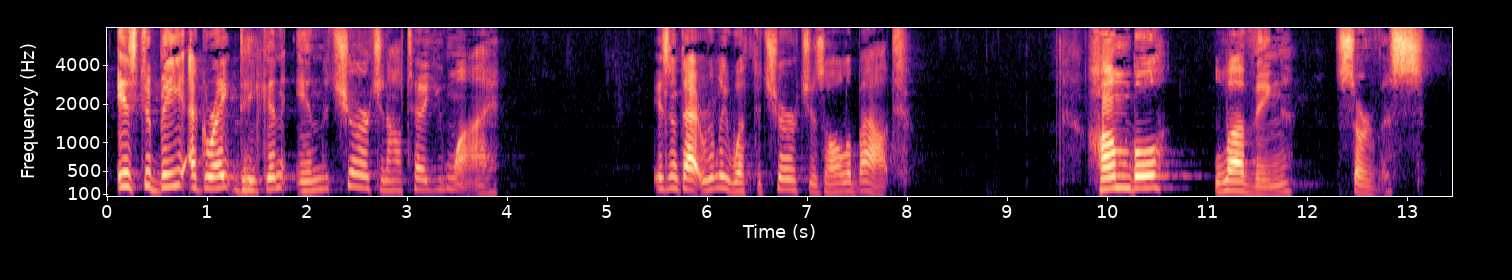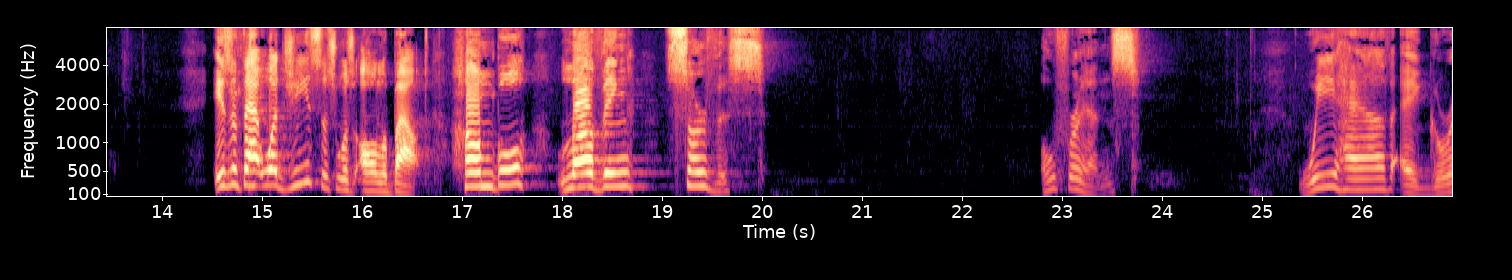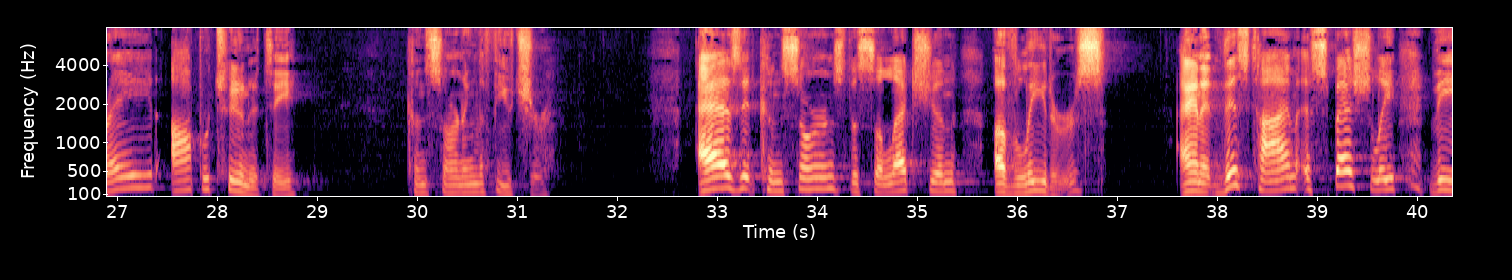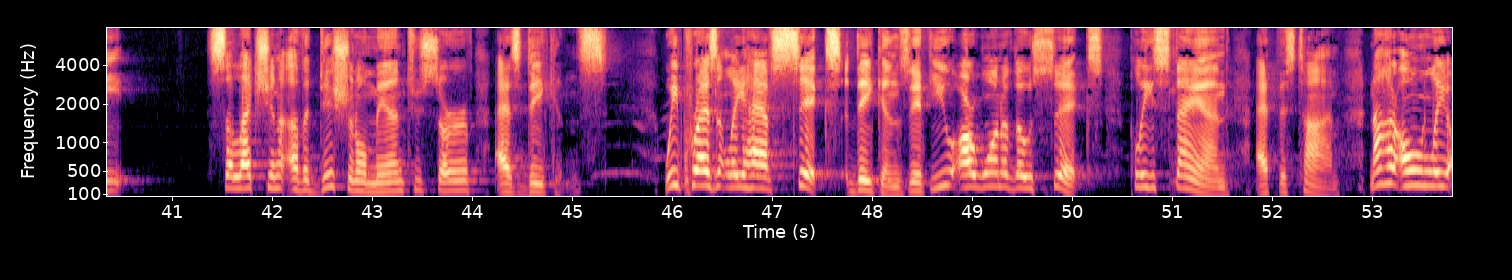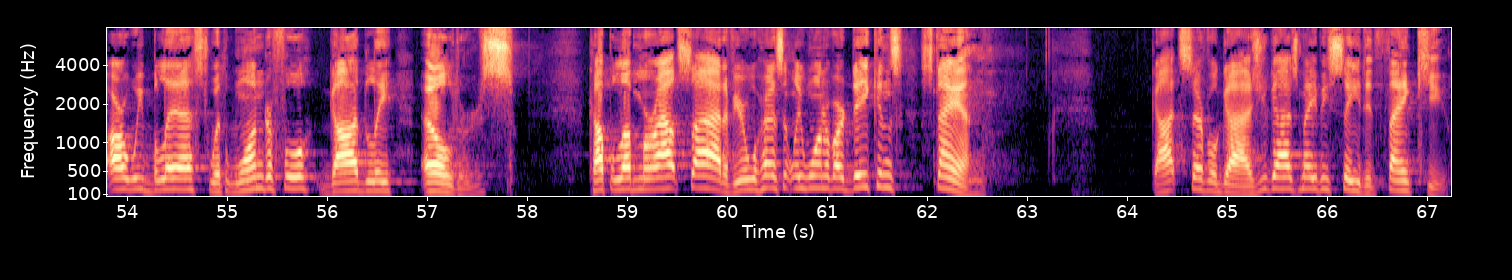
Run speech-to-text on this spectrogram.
is to be a great deacon in the church. And I'll tell you why. Isn't that really what the church is all about? Humble, loving service. Isn't that what Jesus was all about? Humble, loving service. Oh, friends, we have a great opportunity concerning the future as it concerns the selection of leaders, and at this time, especially the selection of additional men to serve as deacons. We presently have six deacons. If you are one of those six, please stand at this time. Not only are we blessed with wonderful, godly elders, a couple of them are outside. If you're presently one of our deacons, stand. Got several guys. You guys may be seated. Thank you.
